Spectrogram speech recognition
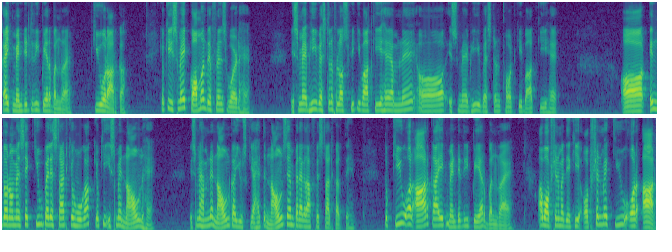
का एक मैंडेटरी पेयर बन रहा है। क्यू और आर का। क्योंकि इसमें एक कॉमन रेफरेंस वर्ड है। इसमें भी वेस्टर्न फिलोसफी की बात की है हमने और इसमें भी वेस्टर्न थॉट की बात की है। और इन दोनों में से क्यू पहले स्टार्ट क्यों होगा? क्योंकि इसमें नाउन है। इसमें हमने नाउन का यूज़ किया है। तो नाउन से हम पैराग्राफ पे स्टार्ट करते हैं। तो क्यू और आर का एक मैंडेटरी पेयर बन रहा है। अब ऑप्शन में देखिए ऑप्शन में क्यू और आर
